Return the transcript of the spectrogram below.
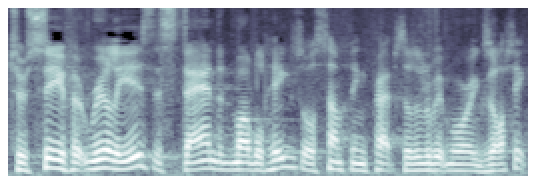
to see if it really is the standard model Higgs or something perhaps a little bit more exotic.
